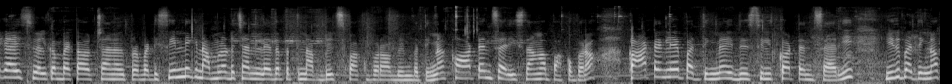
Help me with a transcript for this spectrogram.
Hi guys welcome back our channel properties இன்றைக்கி நம்மளோட சேனலில் எதை பற்றின அப்டேட்ஸ் பார்க்க போகிறோம் அப்படின்னு பார்த்தீங்கன்னா காட்டன் சாரீஸ் தாங்க பார்க்க போகிறோம் காட்டன்லேயே பார்த்தீங்கன்னா இது சில்க் காட்டன் சாரீ இது பார்த்தீங்கன்னா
